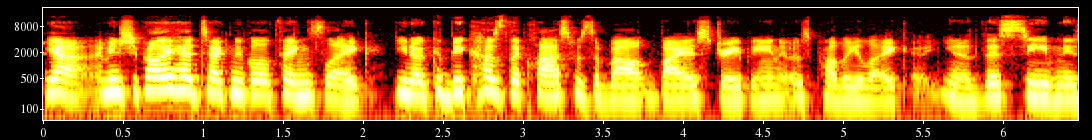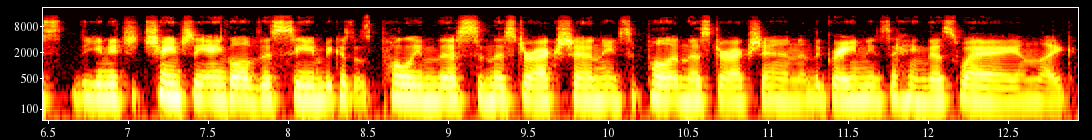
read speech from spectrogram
Yeah, I mean, she probably had technical things like, you know, because the class was about bias draping, it was probably like, you know, this seam needs, you need to change the angle of this seam because it's pulling this in this direction, it needs to pull it in this direction, and the grain needs to hang this way. And like,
